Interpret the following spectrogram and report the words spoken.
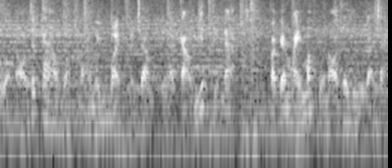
của nó rất cao khoảng 57% tức là cao nhất Việt Nam. Và cái máy móc của nó cho dù đã chạy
